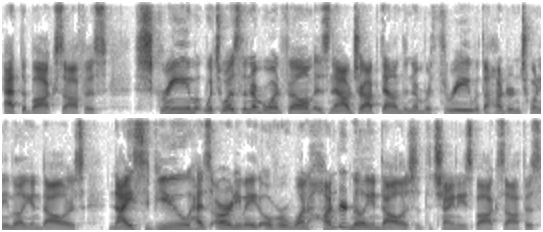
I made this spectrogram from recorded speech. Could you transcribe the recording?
at the box office. Scream, which was the number one film, is now dropped down to number three with $120 million. Nice View has already made over $100 million at the Chinese box office,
